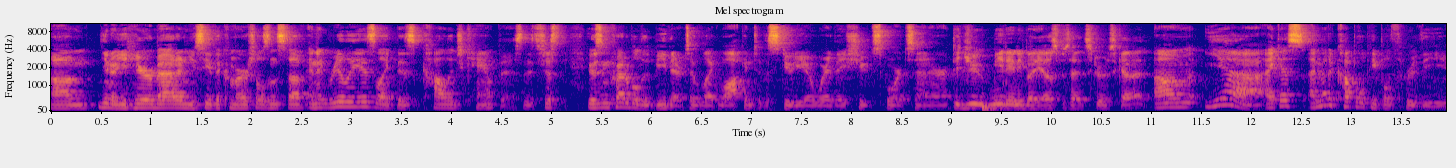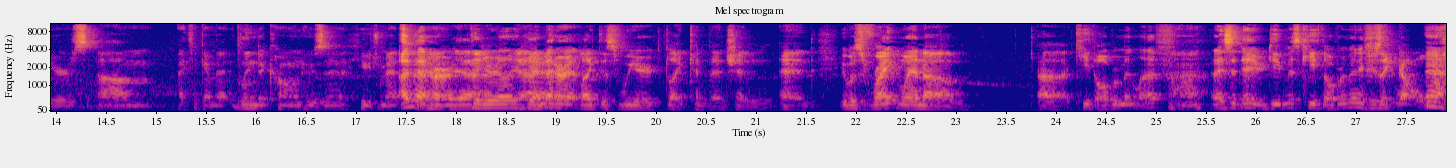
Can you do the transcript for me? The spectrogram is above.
um, you know, you hear about it and you see the commercials and stuff, and it really is like this college campus. It's just, it was incredible to be there to like walk into the studio where they shoot Sports Center. Did you meet anybody else besides Stuart Scott? Um, yeah, I guess I met a couple of people through the years. Um, I think I met Linda Cohn, who's a huge Mets. I met her. Yeah. Did you really? Yeah, I met her at like this weird like convention, and it was right when um, uh, Keith Olbermann left. Uh-huh. And I said, "Hey, do you miss Keith Olbermann?" And she's like, "No." Yeah,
